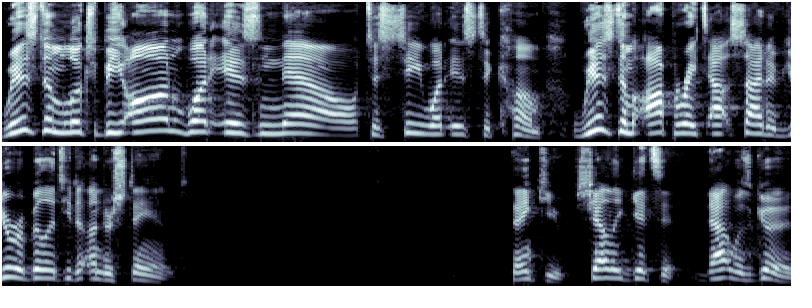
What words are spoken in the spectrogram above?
Wisdom looks beyond what is now to see what is to come. Wisdom operates outside of your ability to understand. Thank you. Shelley gets it. That was good.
